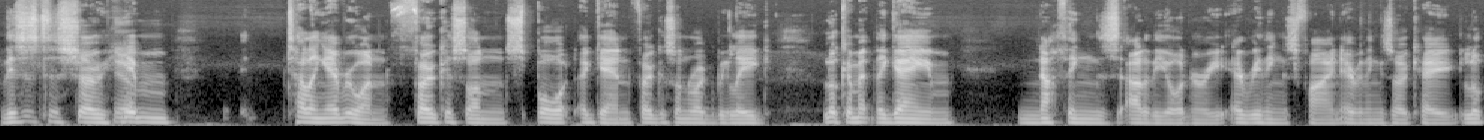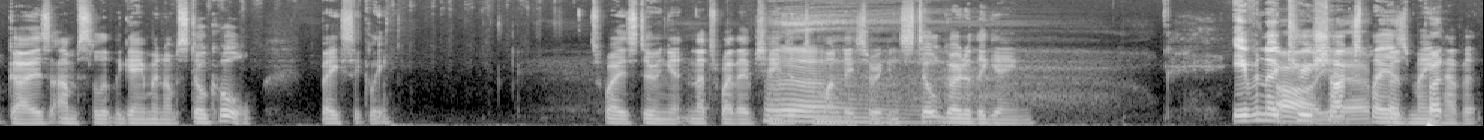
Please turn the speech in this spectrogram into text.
This is to show him telling everyone, focus on sport again, focus on rugby league, look him at the game. Nothing's out of the ordinary. Everything's fine. Everything's okay. Look, guys, I'm still at the game and I'm still cool, basically. That's why he's doing it, and that's why they've changed it to Monday, so he can still go to the game. Even though two Oh, Sharks yeah, players but- may but- have it.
